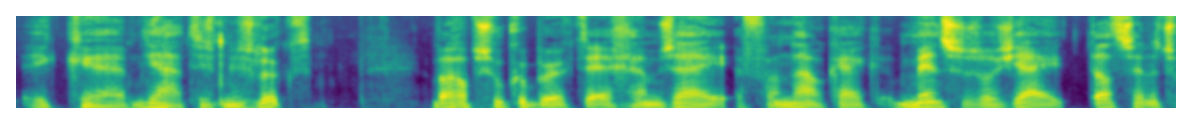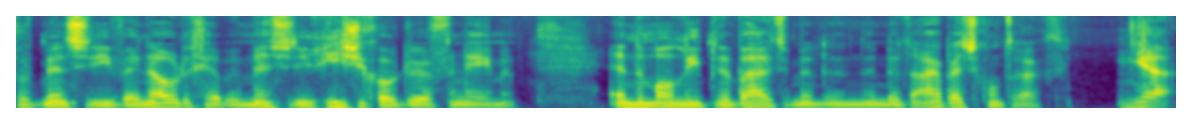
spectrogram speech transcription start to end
ik, ja, het is mislukt. Waarop Zuckerberg tegen hem zei van nou kijk, mensen zoals jij... dat zijn het soort mensen die wij nodig hebben. Mensen die risico durven nemen. En de man liep naar buiten met een, met een arbeidscontract. Ja,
